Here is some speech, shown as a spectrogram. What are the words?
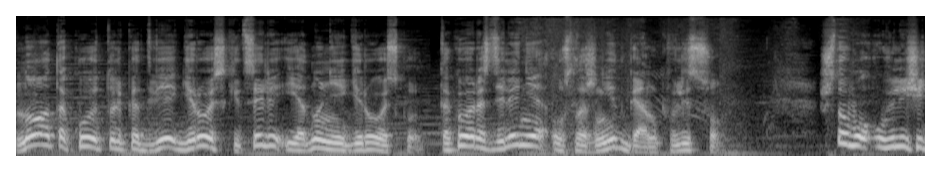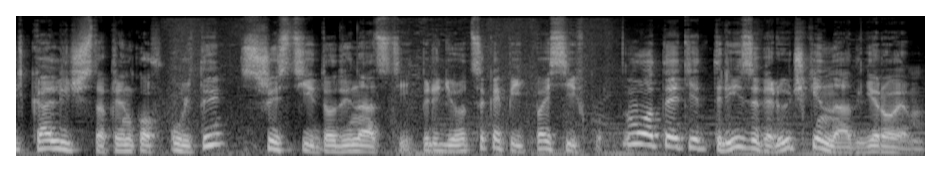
но атакуют только две геройские цели и одну негеройскую. Такое разделение усложнит ганг в лесу. Чтобы увеличить количество клинков ульты с 6 до 12, придется копить пассивку. Вот эти три загорючки над героем.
